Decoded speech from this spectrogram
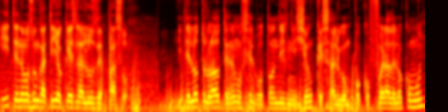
y tenemos un gatillo que es la luz de paso. Y del otro lado tenemos el botón de ignición que es algo un poco fuera de lo común.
